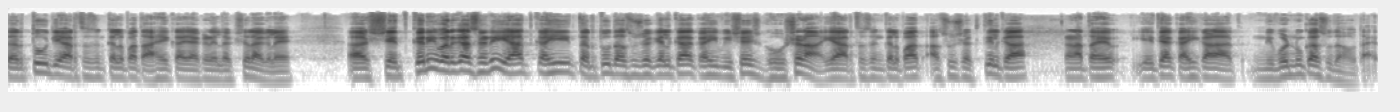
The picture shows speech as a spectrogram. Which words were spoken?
तरतूद या अर्थसंकल्पात आहे का याकडे लक्ष लागलंय? शेतकरी वर्गासाठी यात काही तरतूद असू शकेल का? काही विशेष घोषणा या अर्थसंकल्प अर्थसंकल्पात असू शकतील का? कारण आता हे येत्या काही काळात निवडणुका सुद्धा होत आहेत.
